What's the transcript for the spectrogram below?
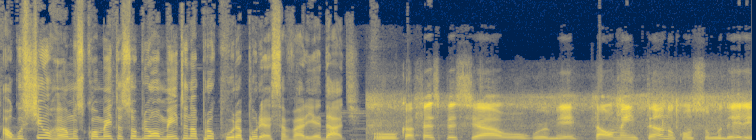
Augustinho Ramos comenta sobre o aumento na procura por essa variedade. O café especial ou gourmet está aumentando o consumo dele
